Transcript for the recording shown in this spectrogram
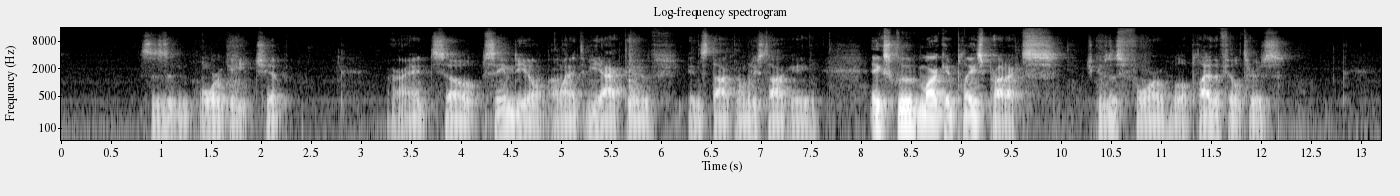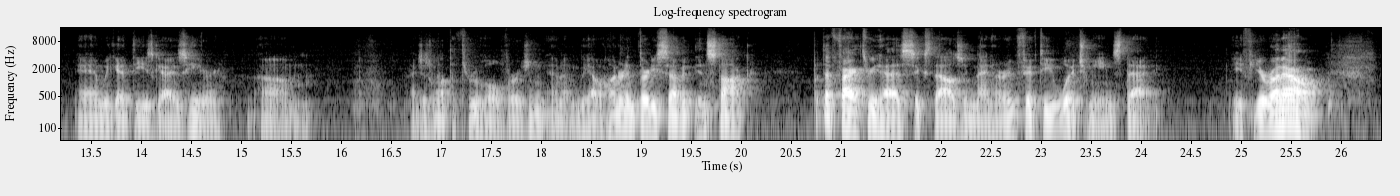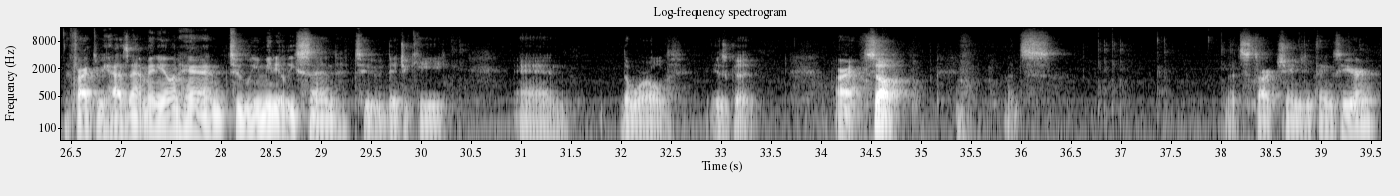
this is an OR gate chip. All right, so same deal. I want it to be active, in stock, nobody stocking. Exclude marketplace products gives us four. We'll apply the filters. and we get these guys here. Um, I just want the through hole version, and we have 137 in stock, but the factory has 6,950, which means that if you run out, the factory has that many on hand to immediately send to DigiKey, and the world is good. All right, so let's let's start changing things here.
